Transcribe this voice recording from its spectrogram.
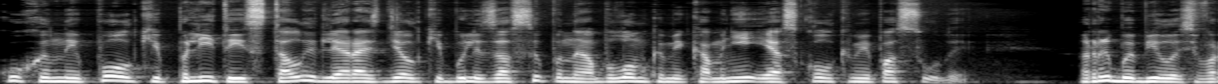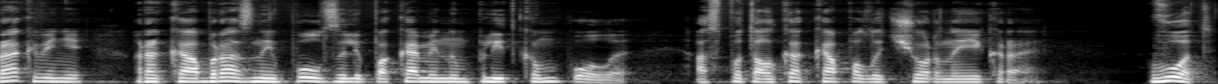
Кухонные полки, плиты и столы для разделки были засыпаны обломками камней и осколками посуды. Рыба билась в раковине, ракообразные ползали по каменным плиткам пола, а с потолка капала черная икра. Вот,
